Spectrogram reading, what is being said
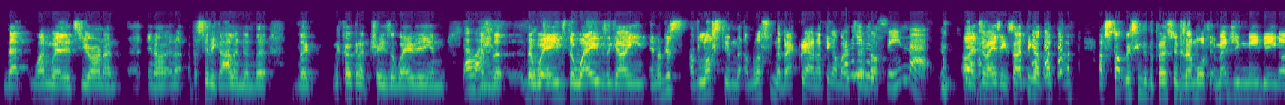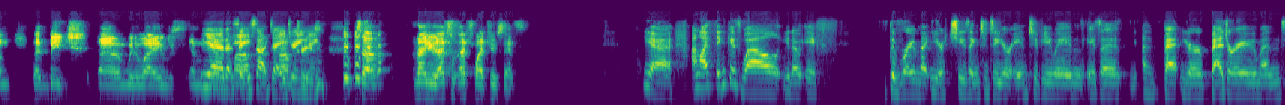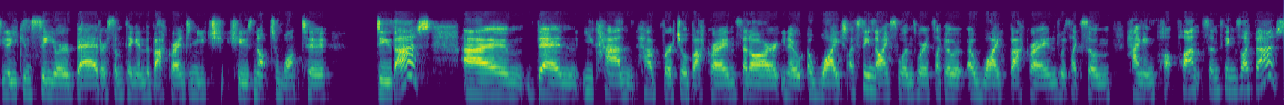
that one where it's you're on a you know a Pacific island and the the the coconut trees are waving and oh, wow. and the the waves the waves are going and I'm just I've lost in the, I'm lost in the background. I think I might have turned even off. Seen that? oh, it's amazing. So I think I've, I've, I've stopped listening to the person because I'm more imagining me being on that beach um, with the waves and yeah, you know, that's it. You start daydreaming. so anyway, that's that's my two cents. Yeah, and I think as well, you know, if the room that you're choosing to do your interview in is a, a bed your bedroom and you know you can see your bed or something in the background and you ch- choose not to want to do that. Um, then you can have virtual backgrounds that are you know a white i've seen nice ones where it's like a, a white background with like some hanging pot plants and things like that.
